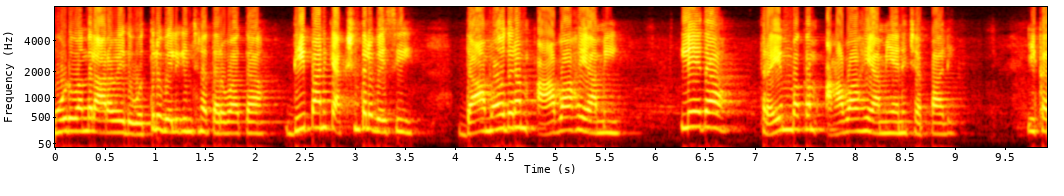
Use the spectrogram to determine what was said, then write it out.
మూడు వందల అరవై ఐదు ఒత్తులు వెలిగించిన తరువాత దీపానికి అక్షంతలు వేసి దామోదరం ఆవాహయామి లేదా త్రయంబకం ఆవాహయామి అని చెప్పాలి. ఇక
